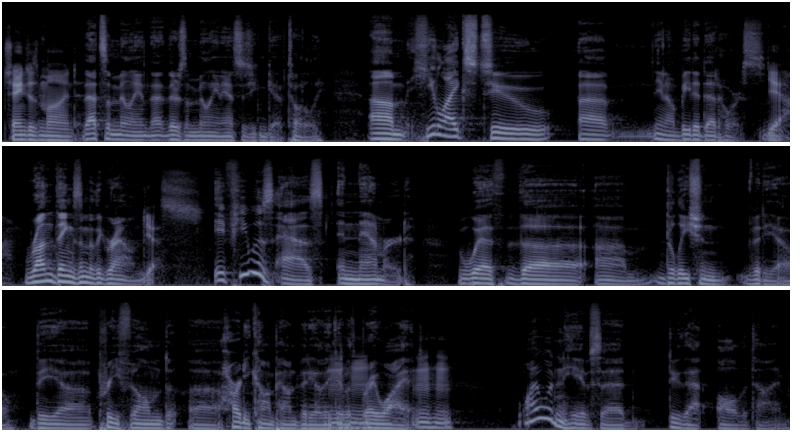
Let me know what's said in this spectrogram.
Change his mind. That's a million. That, there's a million answers you can give. Totally. Um, he likes to, uh, you know, beat a dead horse. Yeah. Run things into the ground. Yes. If he was as enamored with the um, deletion video, the uh, pre-filmed uh, Hardy Compound video they did with Bray Wyatt, why wouldn't he have said, "Do that all the time"?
